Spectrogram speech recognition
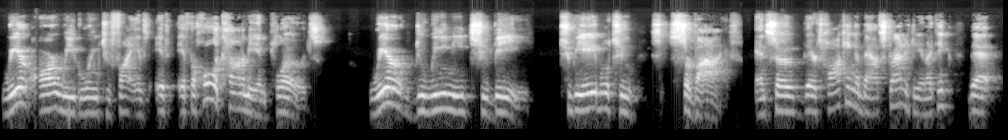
where are we going to find, if, if, if the whole economy implodes, where do we need to be to be able to survive? And so they're talking about strategy. And I think that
